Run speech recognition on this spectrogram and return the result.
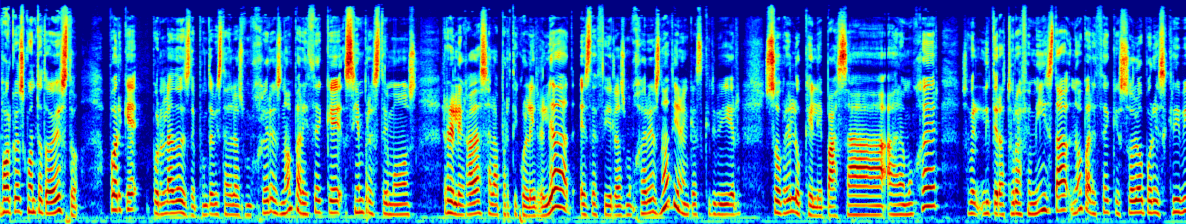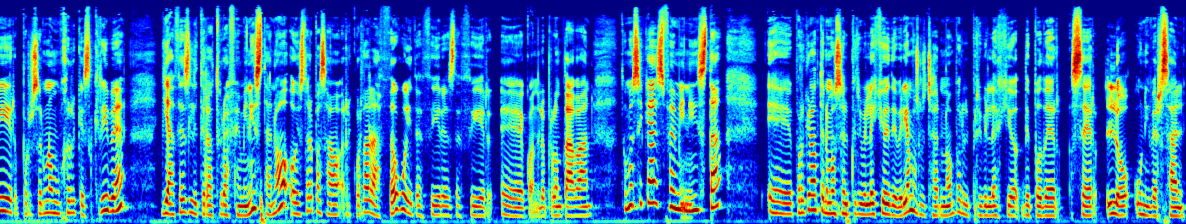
¿Por qué os cuento todo esto? Porque, por un lado, desde el punto de vista de las mujeres, ¿no? Parece que siempre estemos relegadas a la particularidad. Es decir, las mujeres no tienen que escribir sobre lo que le pasa a la mujer, sobre literatura feminista, ¿no? Parece que solo por escribir, por ser una mujer que escribe, ya haces literatura feminista, ¿no? O esto le pasaba, recuerda a la Zoe decir, es decir, eh, cuando le preguntaban, ¿tu música es feminista? Eh, ¿por qué no tenemos el privilegio y deberíamos luchar ¿no? por el privilegio de poder ser lo universal?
